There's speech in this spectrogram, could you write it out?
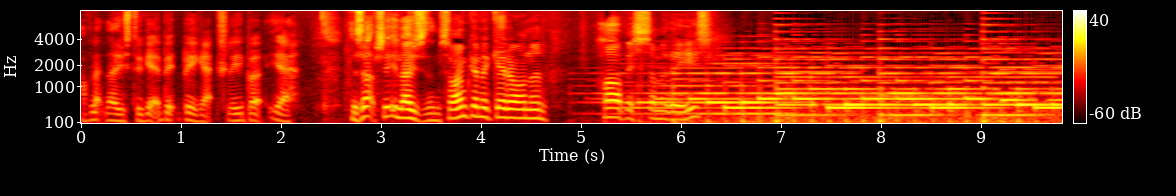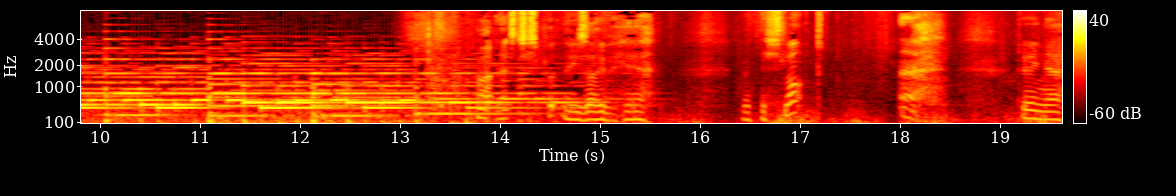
I've let those two get a bit big actually, but yeah, there's absolutely loads of them. So I'm going to get on and harvest some of these. Right, let's just put these over here with this lot. Uh, doing uh,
